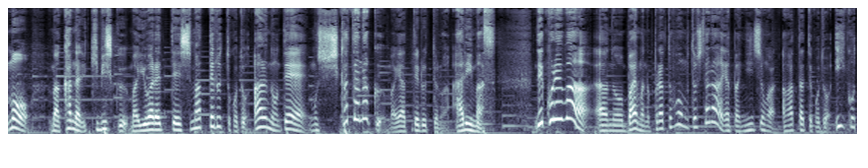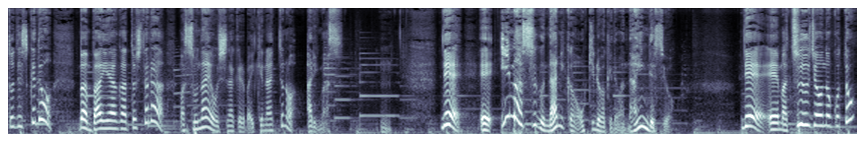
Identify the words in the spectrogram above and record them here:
もう、まあ、かなり厳しく、まあ、言われてしまってるってことがあるので、もう仕方なく、まあ、やってるっていうのはあります。で、これは、あの、 BUYMA のプラットフォームとしたら、やっぱり認知度が上がったってことはいいことですけど、まあ、バイヤー側としたら、まあ、備えをしなければいけないっていうのはあります。で、えー、今すぐ何かが起きるわけではないんですよ。で、えー、まあ通常のこと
